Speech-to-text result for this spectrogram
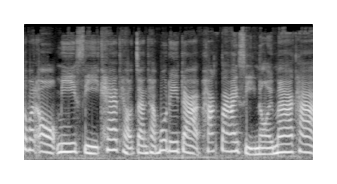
ตะวันออกมีสีแค่แถวจันทบุรีตราดภาคใต้สีน้อยมากค่ะ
